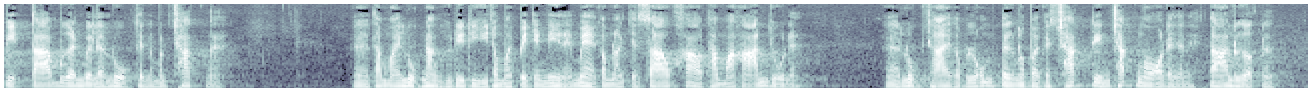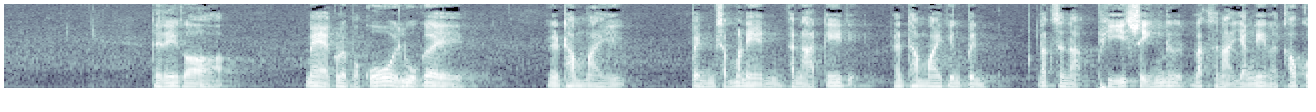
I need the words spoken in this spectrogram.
บิดตาเบือนเวลาลูกแต่นั้นมันชักนะเออทำไมลูกนั่งอยู่ดีๆทำไมเป็นอย่างนี้เนี่ยแม่กำลังจะซาวข้าวทำอาหารอยู่เนี่ยลูกชายกับล้มตึงลงไปก็ชักดิ้นชักงอเลยแต่นี่ตาเหลือกเนี่ยแต่นี้ก็แม่ก็เลยบอกโอ้ยลูกเอ้ยทำไมเป็นสัมมาเนนขนาดนี้ นั้นทำไมจึงเป็นลักษณะผีสิงหรือลักษณะอย่างนี้แหละเขาก็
